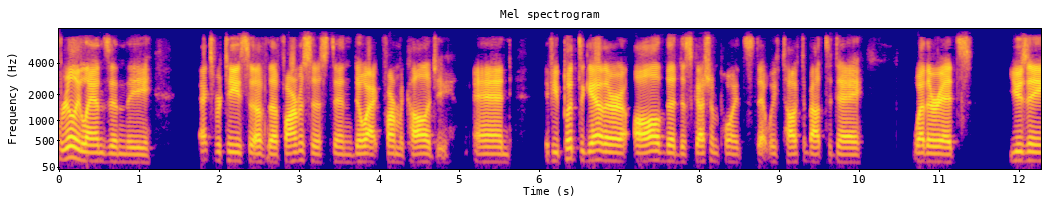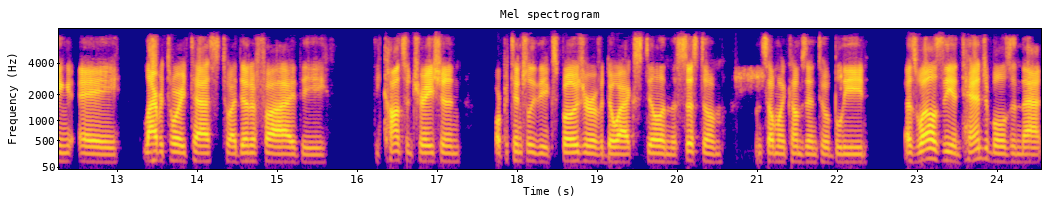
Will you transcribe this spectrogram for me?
really lands in the expertise of the pharmacist and DOAC pharmacology. And if you put together all the discussion points that we've talked about today, whether it's using a laboratory test to identify the the concentration or potentially the exposure of a DOAC still in the system when someone comes into a bleed, as well as the intangibles in that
